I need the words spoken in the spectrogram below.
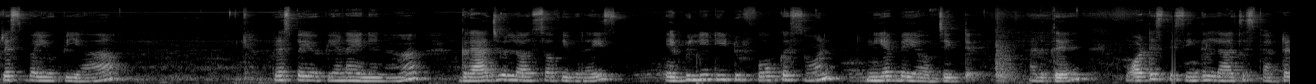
presbyopia presbyopia என்னென்னா gradual loss of your eyes ability to focus on nearby object அடுத்து what is the single largest factor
